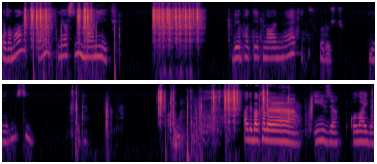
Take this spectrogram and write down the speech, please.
O zaman ben yarısını. Bir paket nane 2 kuruş. Yer misin? Hadi bakalım. İyiydi. Kolaydı.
